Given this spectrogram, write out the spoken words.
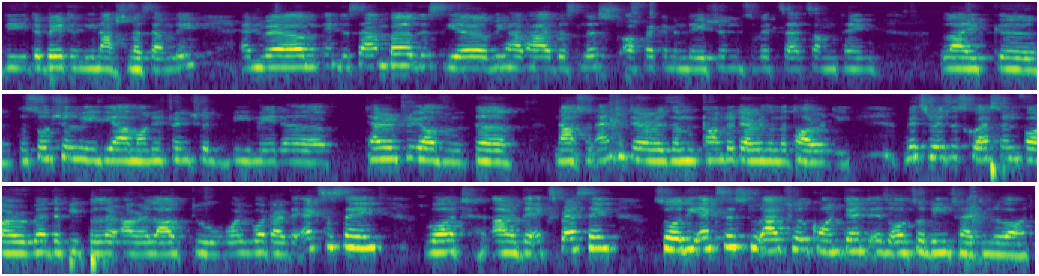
the debate in the National Assembly. And where um, in December this year, we have had this list of recommendations which said something like uh, the social media monitoring should be made a territory of the National Anti-Terrorism Counterterrorism Authority, which raises question for whether people are allowed to, what, what are they accessing, what are they expressing. So the access to actual content is also being threatened a lot.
